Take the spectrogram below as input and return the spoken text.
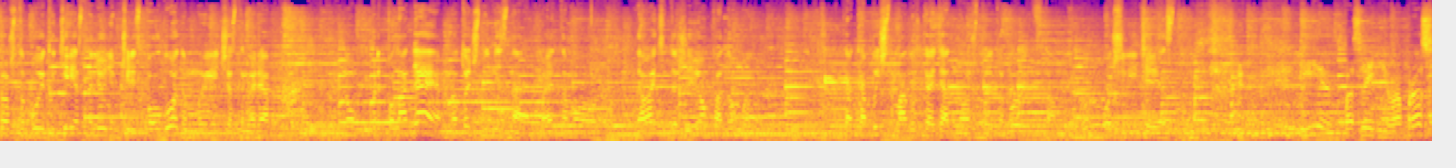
то, что будет интересно людям через полгода, мы, честно говоря, ну, предполагаем, но точно не знаем. Поэтому давайте доживем, подумаем. Как обычно могу сказать одно, что это будет там, очень интересно. И последний вопрос.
